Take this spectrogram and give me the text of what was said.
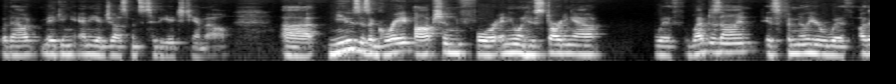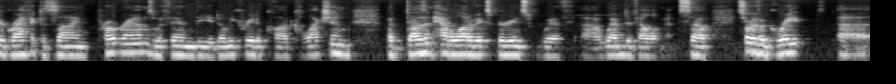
without making any adjustments to the HTML. Uh, Muse is a great option for anyone who's starting out with web design, is familiar with other graphic design programs within the Adobe Creative Cloud collection, but doesn't have a lot of experience with uh, web development. So sort of a great uh,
